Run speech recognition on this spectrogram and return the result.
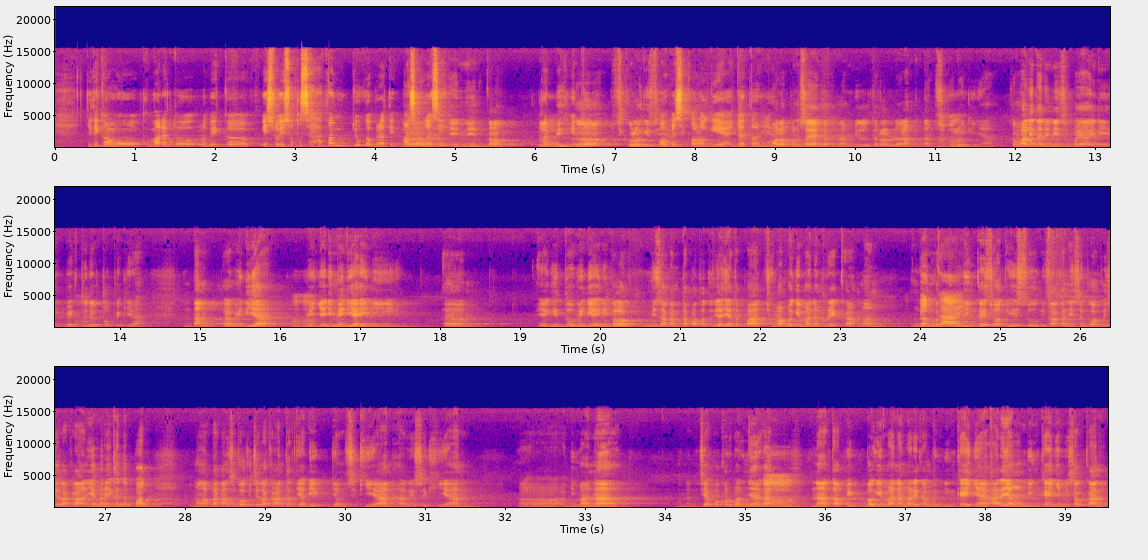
Jadi kamu kemarin tuh lebih ke isu-isu kesehatan juga berarti? Masuk Em, gak sih? ini kalau Kan lebih ke itu- psikologi sih Oh ya. psikologi ya jatuhnya. walaupun saya nggak ngambil terlalu dalam tentang psikologinya. Kembali tadi nih supaya ini back to the topic ya tentang eh, media. Me- jadi media ini em, ya gitu media ini kalau misalkan tepat atau tidak ya tepat. Cuma bagaimana mereka menggambar Bingkai. membingkai suatu isu. Misalkan ini sebuah kecelakaan ya mereka tepat mengatakan sebuah kecelakaan terjadi jam sekian hari sekian eh, di mana? Dan siapa korbannya kan? Nah tapi bagaimana mereka membingkainya? Ada yang membingkainya misalkan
